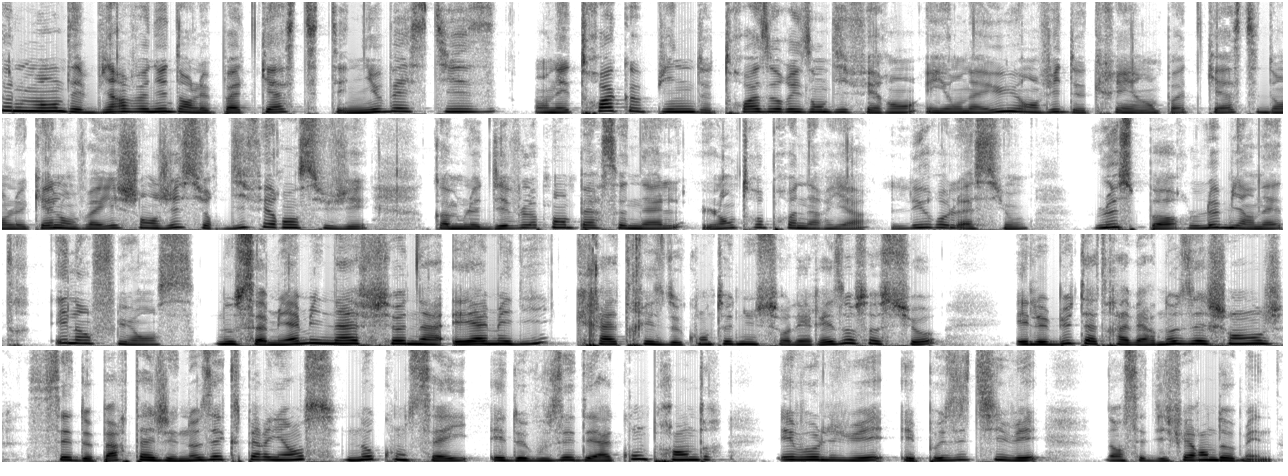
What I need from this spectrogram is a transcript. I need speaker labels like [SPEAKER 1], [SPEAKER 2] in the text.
[SPEAKER 1] tout le monde et bienvenue dans le podcast Tes New Besties. On est trois copines de trois horizons différents et on a eu envie de créer un podcast dans lequel on va échanger sur différents sujets comme le développement personnel, l'entrepreneuriat, les relations, le sport, le bien-être et l'influence.
[SPEAKER 2] Nous sommes Yamina, Fiona et Amélie, créatrices de contenu sur les réseaux sociaux. Et le but à travers nos échanges, c'est de partager nos expériences, nos conseils et de vous aider à comprendre, évoluer et positiver dans ces différents domaines.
